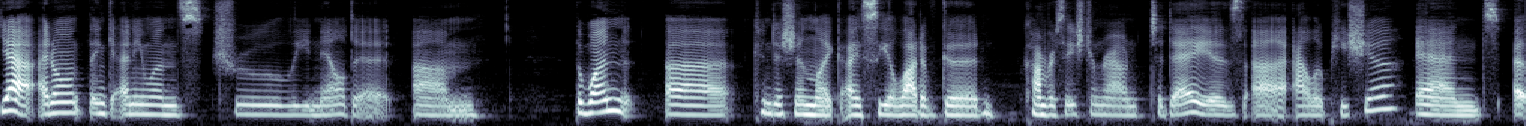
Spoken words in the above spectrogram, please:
yeah, I don't think anyone's truly nailed it. Um, the one uh, condition like I see a lot of good conversation around today is uh, alopecia, and uh,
